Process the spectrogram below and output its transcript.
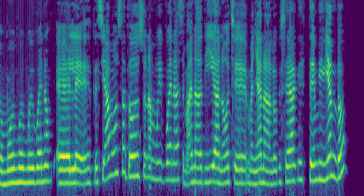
muy, muy, muy bueno. Eh, les deseamos a todos una muy buena semana, día, noche, mañana, lo que sea que estén viviendo.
